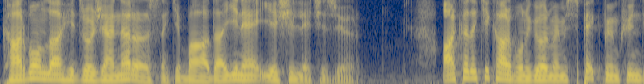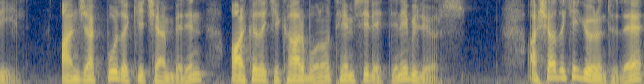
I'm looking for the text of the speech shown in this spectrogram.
Karbonla hidrojenler arasındaki bağı da yine yeşille çiziyorum. Arkadaki karbonu görmemiz pek mümkün değil. Ancak buradaki çemberin arkadaki karbonu temsil ettiğini biliyoruz. Aşağıdaki görüntüde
